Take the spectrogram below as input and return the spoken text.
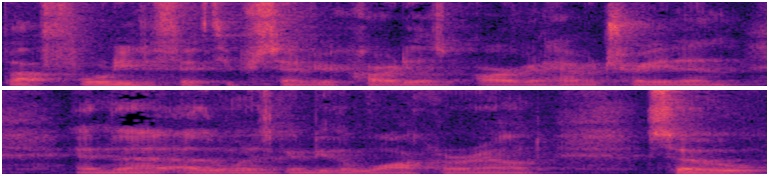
about forty to fifty percent of your car deals are going to have a trade in and the other one is going to be the walk around. So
